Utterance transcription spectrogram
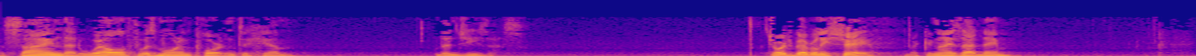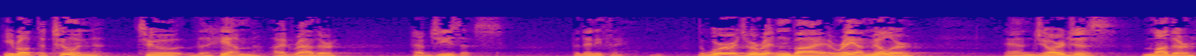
A sign that wealth was more important to him than Jesus. George Beverly Shea, recognize that name? He wrote the tune to the hymn, I'd rather have Jesus than anything. The words were written by Rhea Miller, and George's mother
